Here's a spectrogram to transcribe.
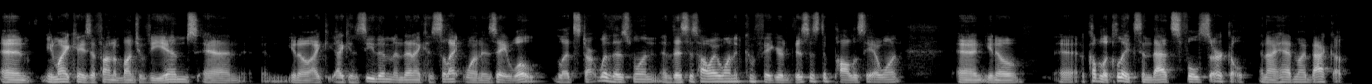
And in my case, I found a bunch of VMs, and, you know I, I can see them, and then I can select one and say, well, let's start with this one, and this is how I want it configured. This is the policy I want, and you know a couple of clicks, and that's full circle, and I have my backup.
